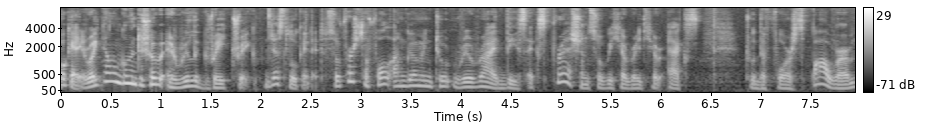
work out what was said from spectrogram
Okay, right now I'm going to show you a really great trick. Just look at it. So first of all, I'm going to rewrite this expression. So we have right here x to the fourth power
